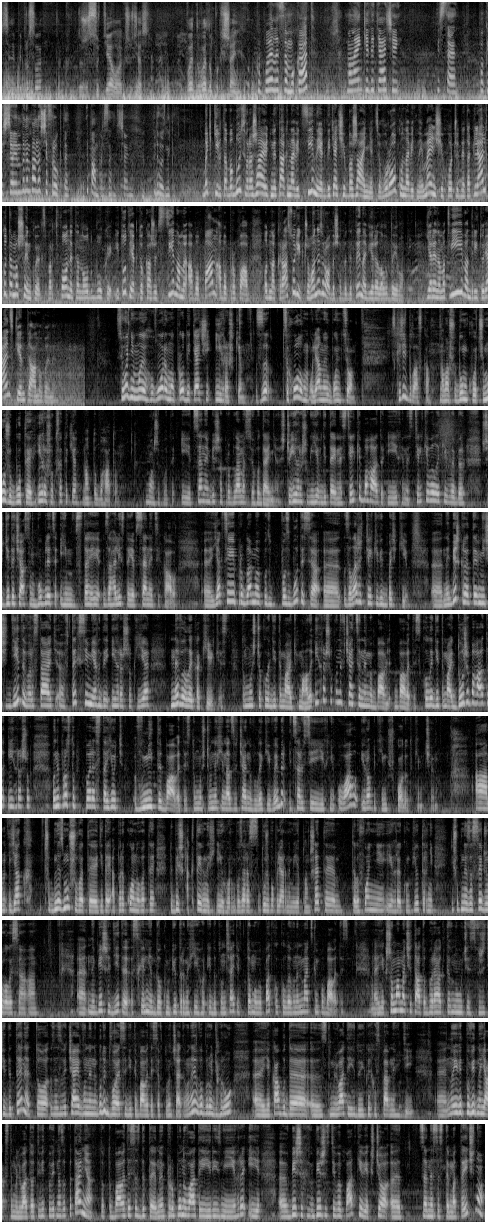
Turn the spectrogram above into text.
ціни підросли. Так, дуже суттєво, якщо чесно. Видно, видно по кишені. Купили самокат маленький дитячий і все. Поки що, і, напевно, ще фрукти. І памперси, звичайно, підгузники. Батьків та бабусь вражають не так навіть ціни, як дитячі бажання. Цього року навіть найменші хочуть не так ляльку та машинку, як смартфони та ноутбуки. І тут, як то кажуть, з цінами або пан, або пропав. Однак раз у рік чого не зробиш, аби дитина вірила у диво. Ярина Матвіїв, Андрій Турянський, НТА Новини. Сьогодні ми говоримо про дитячі іграшки з психологом Уляною Бонцьо. Скажіть, будь ласка, на вашу думку, чи може бути іграшок все-таки надто багато? Може бути. І це найбільша проблема сьогодення, що іграшок є в дітей настільки багато, і їх є настільки великий вибір, що діти часом губляться і їм взагалі стає все нецікаво. Е, Як цієї проблеми поз- позбутися, е, залежить тільки від батьків. Е, Найбільш креативніші діти виростають в тих сім'ях, де іграшок є невелика кількість. Тому що коли діти мають мало іграшок, вони вчаться ними бавитись. Коли діти мають дуже багато іграшок, вони просто перестають вміти бавитись, тому що в них є надзвичайно великий вибір, і це розсіє їхню увагу і робить їм шкоду таким чином. А як щоб не змушувати дітей, а переконувати до більш активних ігор, бо зараз дуже популярними є планшети, телефонні ігри, комп'ютерні, і щоб не засиджувалися, а Е, Найбільше діти схильні до комп'ютерних ігор і до планшетів в тому випадку, коли вони не мають з ким побавитись. Е, Якщо мама чи тато бере активну участь в житті дитини, то зазвичай вони не будуть двоє сидіти бавитися в планшети. Вони виберуть гру, е, яка буде стимулювати їх до якихось певних дій. Е, Ну і відповідно як стимулювати? От відповідь на запитання, тобто бавитися з дитиною, пропонувати їй різні ігри. І е, в більших в більшості випадків, якщо е, це не систематично.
